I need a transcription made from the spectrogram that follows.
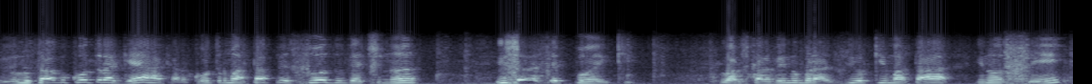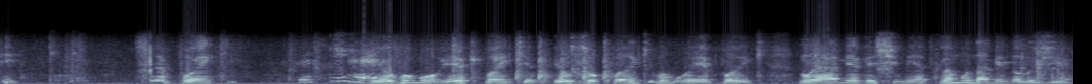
lutavam contra a guerra, cara. Contra matar pessoas do Vietnã. Isso não é ser punk. Agora os caras vêm no Brasil aqui matar inocente. Isso não é punk. Eu vou morrer punk. Eu sou punk e vou morrer punk. Não é a minha vestimenta que vai mudar a minha ideologia.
